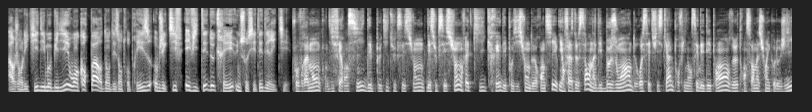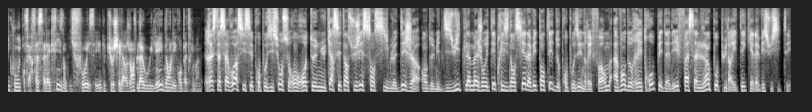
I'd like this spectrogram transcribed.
argent liquide, immobilier ou encore part dans des entreprises. Objectif, éviter de créer une société d'héritiers. Il faut vraiment qu'on différencie des petites successions, des successions en fait qui créent des positions de rentier. Et en face de ça, on a des besoins de recettes fiscales pour financer des dépenses de transformation écologique ou pour faire face à la crise. Donc il faut essayer de piocher l'argent là où il est dans les gros patrimoines. Reste à savoir si ces propositions seront retenues, car c'est un sujet sensible. Déjà, en 2018, la majorité présidentielle avait tenté de proposer une réforme avant de rétro-pédaler face à l'impopularité qu'elle avait suscitée.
